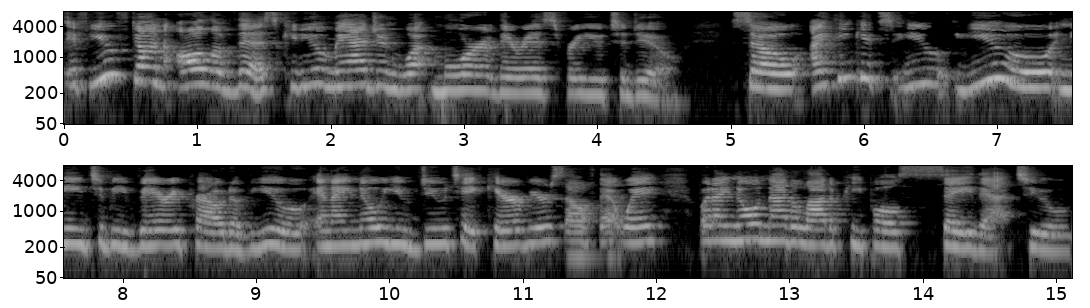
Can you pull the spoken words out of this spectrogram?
if you've done all of this, can you imagine what more there is for you to do? So, I think it's you you need to be very proud of you and I know you do take care of yourself that way, but I know not a lot of people say that to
